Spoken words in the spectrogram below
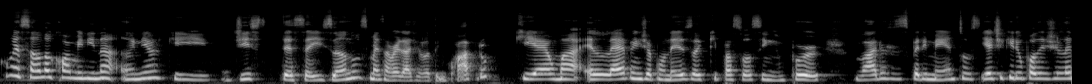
Começando com a menina Anya, que diz ter 6 anos, mas na verdade ela tem 4, que é uma Eleven japonesa que passou assim por vários experimentos e adquiriu o poder de ler.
